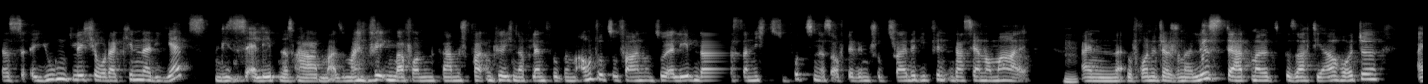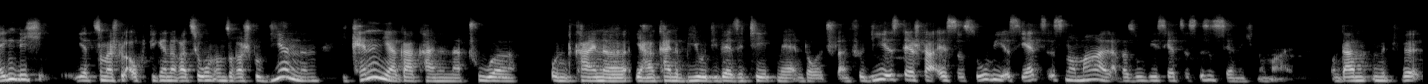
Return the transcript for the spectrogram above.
dass Jugendliche oder Kinder, die jetzt dieses Erlebnis haben, also meinetwegen mal von Garmisch-Partenkirchen nach Flensburg mit dem Auto zu fahren und zu erleben, dass da nichts zu putzen ist auf der Windschutzscheibe, die finden das ja normal. Hm. Ein befreundeter Journalist, der hat mal gesagt, ja, heute eigentlich jetzt zum Beispiel auch die Generation unserer Studierenden, die kennen ja gar keine Natur und keine, ja, keine Biodiversität mehr in Deutschland. Für die ist, der, ist es so, wie es jetzt ist, normal. Aber so wie es jetzt ist, ist es ja nicht normal. Und damit wird,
